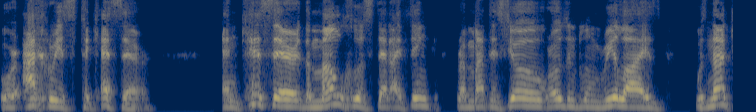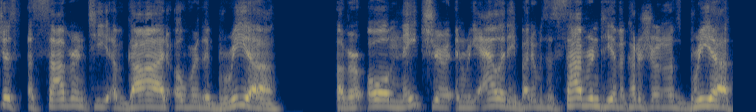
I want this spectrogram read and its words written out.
or Achris to Keser. And Keser, the Malchus that I think Rav Matisyo Rosenblum realized was not just a sovereignty of God over the Bria, of her all nature and reality, but it was a sovereignty of a Kadosh Bria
